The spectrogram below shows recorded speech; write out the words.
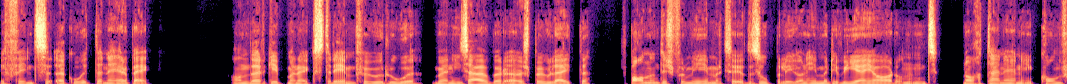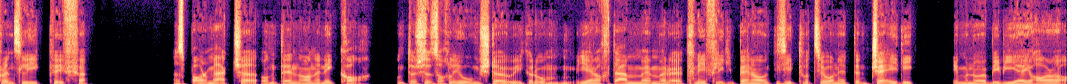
ich find's einen guten Airbag. Und er gibt mir extrem viel Ruhe, wenn ich selber ein Spiel leite. Spannend ist für mich immer gesehen, der Superliga habe immer die VAR und nachher habe ich Conference League gegriffen. Ein paar Matches und dann habe ich nicht gehabt. Und das ist so ein bisschen Umstellung. Darum, je nachdem, wenn man eine knifflige Penalty-Situation hat, entscheide ich immer nur bei VAR,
